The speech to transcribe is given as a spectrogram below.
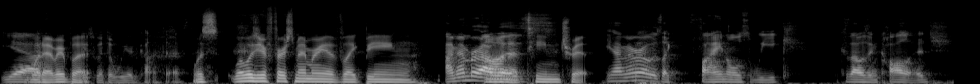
Yeah. whatever. We But just went to weird contest. was what was your first memory of like being I remember I on was a team trip? Yeah, I remember it was like finals week because I was in college,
